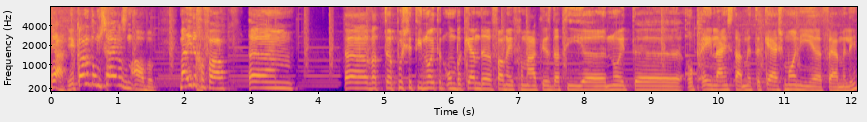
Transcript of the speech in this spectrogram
ja, je kan het omschrijven als een album. Maar in ieder geval... ehm, eh, wat uh, Pusha T nooit een onbekende van heeft gemaakt... is dat hij nooit op één lijn staat met de Cash Money family.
